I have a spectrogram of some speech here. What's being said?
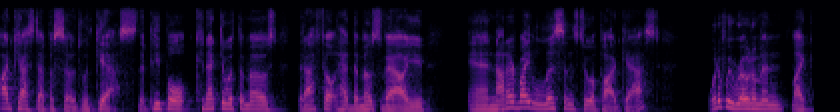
podcast episodes with guests that people connected with the most, that I felt had the most value, and not everybody listens to a podcast. What if we wrote them in like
